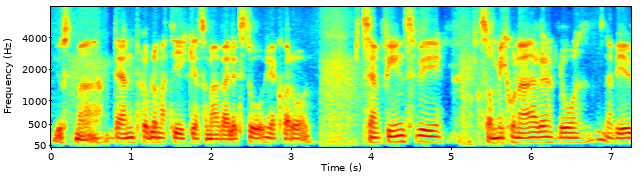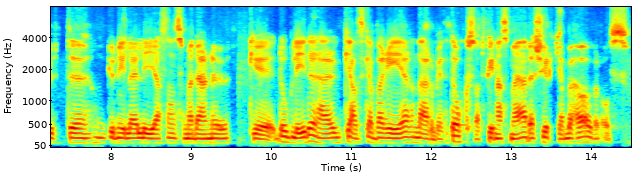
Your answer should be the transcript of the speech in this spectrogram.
just med den problematiken som är väldigt stor i Ecuador. Sen finns vi som missionärer då när vi är ute, Gunilla Eliasson som är där nu. Och eh, då blir det här ganska varierande arbetet också, att finnas med där kyrkan behöver oss.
